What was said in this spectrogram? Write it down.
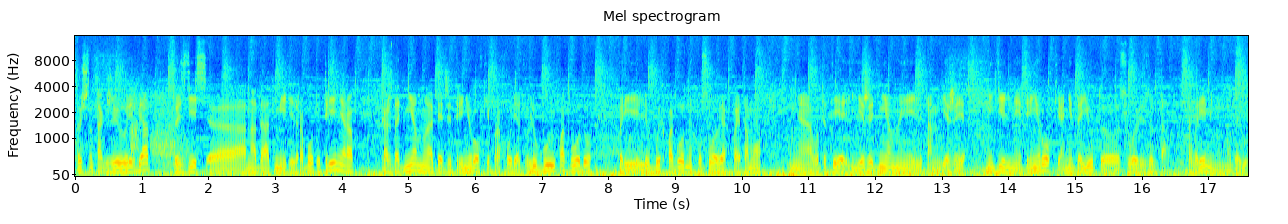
Точно так же и у ребят, то здесь э, надо отметить работу тренеров, каждодневную, опять же, тренировки проходят в любую погоду, при любых погодных условиях, поэтому вот эти ежедневные или там еженедельные тренировки, они дают свой результат. Со временем, но дают.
